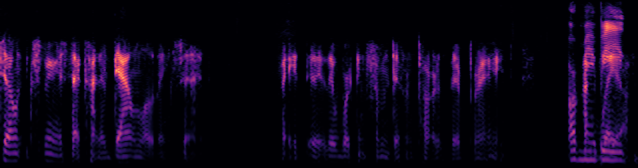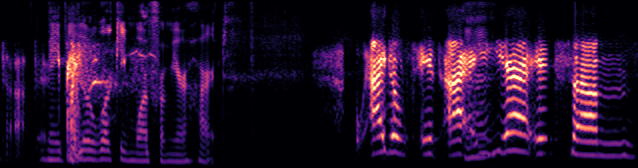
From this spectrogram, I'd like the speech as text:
don't experience that kind of downloading thing. Right? They're working from a different part of their brain. Or maybe maybe you're working more from your heart. I don't. It. I. Uh-huh. Yeah. It's. Um.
